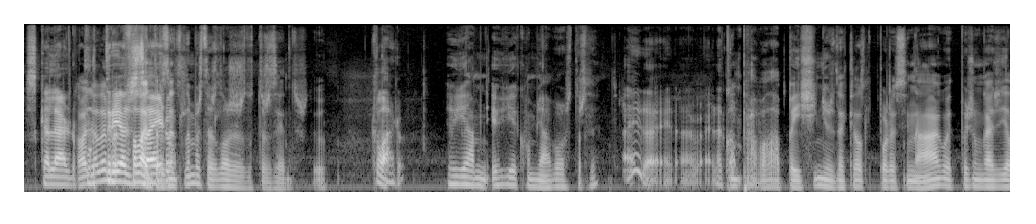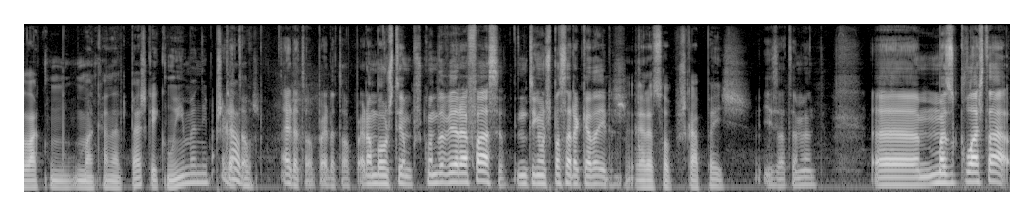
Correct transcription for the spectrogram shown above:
se calhar Olha, por lembra, falar em 3-0, 300, lembras das lojas do 300? Eu, claro, eu, ia, minha- eu ia com a minha avó aos 300. Era, era, era top. Comprava lá peixinhos daqueles de pôr assim na água, depois um gajo ia lá com uma cana de pesca e com um imã e Era pescava. top, era top, era top. Eram bons tempos, quando a ver era fácil, não tínhamos de passar a cadeiras. Era só pescar peixe. Exatamente. Uh, mas o que lá está,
